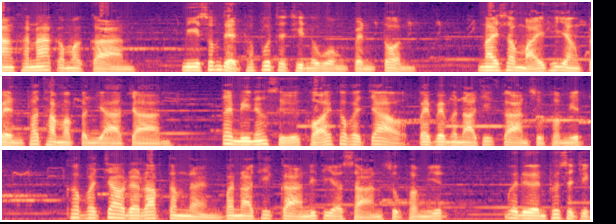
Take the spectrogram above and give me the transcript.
างคณะกรรมการมีสมเด็จพระพุทธชินวงศ์เป็นต้น ในสมัยที่ยังเป็นพระธรรมปัญญาจารย์ ได้มีหนังสือขอให้ข้าพเจ้าไปเป็นบรรณาธิการสุภมิตร ข้าพเจ้าได้รับตำแหน่งบรรณาธิการนิตยสารสุภมิตร เมื่อเดือนพฤศจิ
